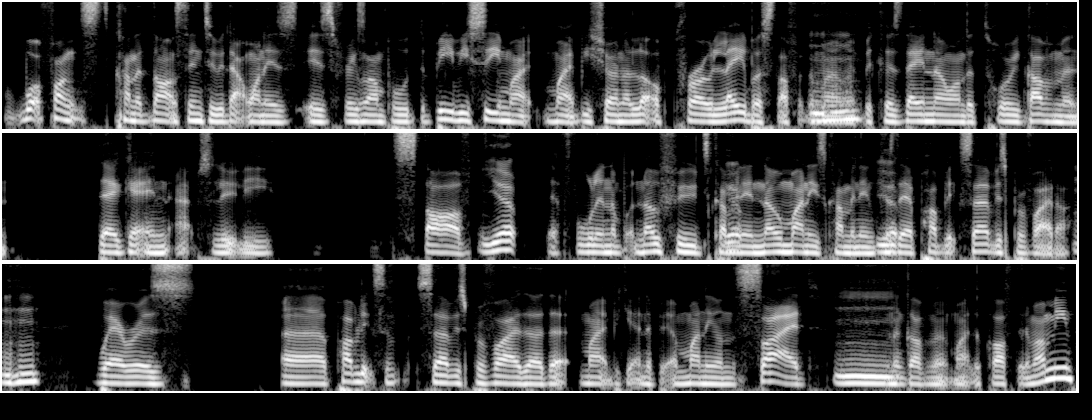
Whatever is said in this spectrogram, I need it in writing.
what Funk's kind of danced into with that one is is for example, the BBC might might be showing a lot of pro Labour stuff at the Mhm. moment because they know under Tory government they're getting absolutely starved. Yep. They're falling up. No food's coming Yep. in. No money's coming in because Yep. they're a public service provider. Mm-hmm. Whereas a public service provider that might be getting a bit of money on the side Mm. and the government might look after them. I mean,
